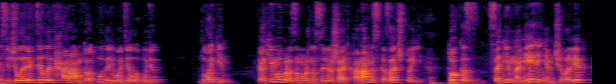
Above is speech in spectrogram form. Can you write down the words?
Если человек делает харам, то откуда его дело будет благим? Каким образом можно совершать харам и сказать, что только с одним намерением человек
